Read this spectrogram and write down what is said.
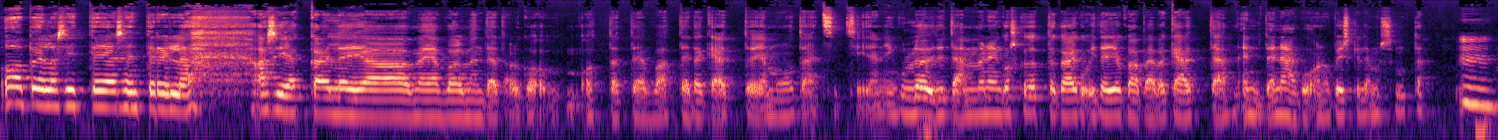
OPlla sitten ja sentterillä asiakkaille ja meidän valmentajat alkoi ottaa teidän vaatteita käyttöön ja muuta, että sitten siitä niin kuin löytyi tämmöinen, koska totta kai kun itse joka päivä käyttää, en nyt enää kun on opiskelemassa, mutta mm.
